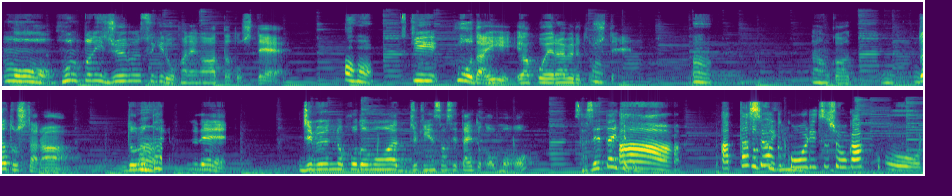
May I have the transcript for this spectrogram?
もう本当に十分すぎるお金があったとして好き放題学校を選べるとして、うん。なんかだとしたらどのタイミングで自分の子供は受験させたいとか思うさせたいっていうかああ私は公立小学校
